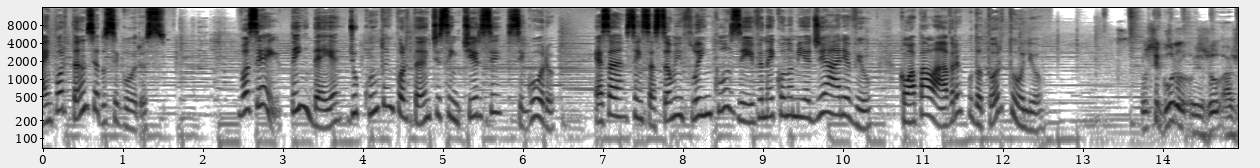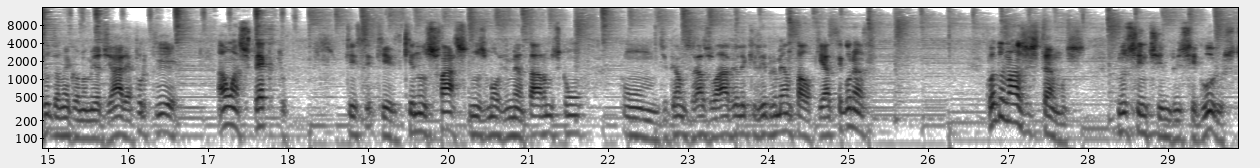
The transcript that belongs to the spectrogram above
a importância dos seguros. Você aí tem ideia de o quanto é importante sentir-se seguro? Essa sensação influi inclusive na economia diária, viu? Com a palavra, o Dr. Túlio. O seguro ajuda na economia diária porque há um aspecto que, que, que nos faz nos movimentarmos com, com, digamos, razoável equilíbrio mental, que é a segurança. Quando nós estamos nos sentindo inseguros,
